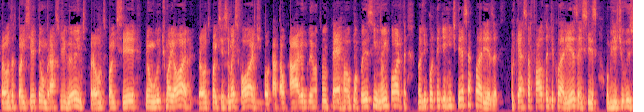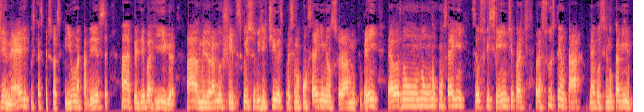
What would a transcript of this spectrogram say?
para outras pode ser ter um braço gigante, para outros pode ser ter um glúteo maior, para outros pode ser ser mais forte, colocar tal carga levantando terra, alguma coisa assim, não importa. Mas o importante é a gente ter essa clareza, porque essa falta de clareza, esses objetivos genéricos que as pessoas criam na cabeça, ah, perder barriga, ah, melhorar meu shape, as coisas subjetivas que você não conseguem mensurar muito bem, elas não, não, não conseguem ser o suficiente para sustentar né, você no caminho.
